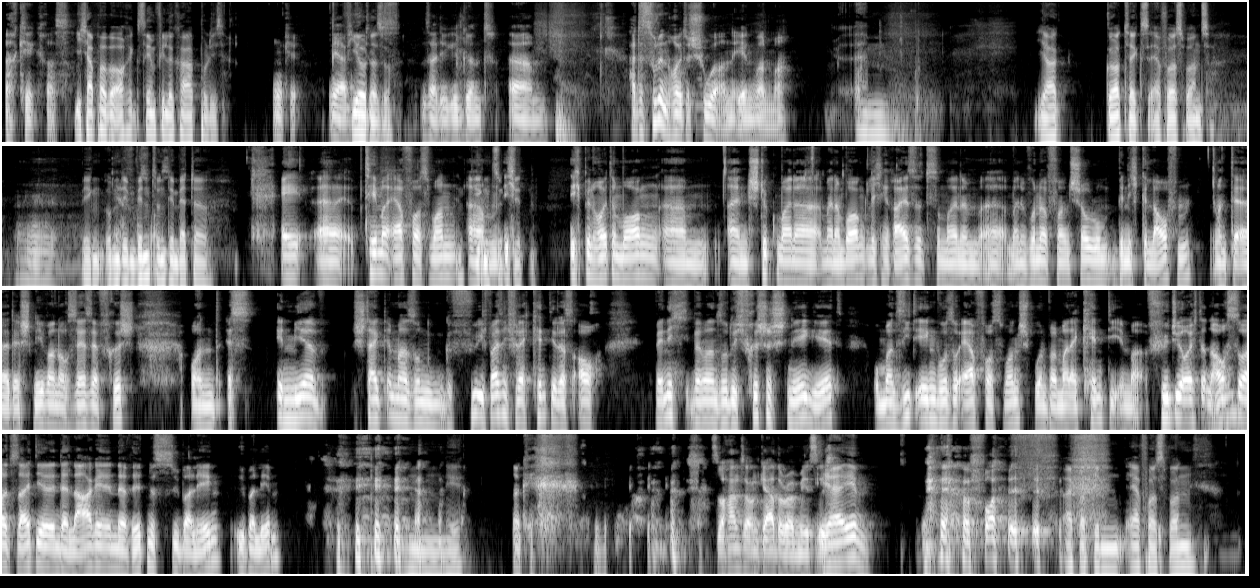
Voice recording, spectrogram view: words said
Okay, krass. Ich habe aber auch extrem viele Carhartt-Pullis. Okay. Ja, Vier gut, oder so. das Sei dir gegönnt. Ähm, hattest du denn heute Schuhe an, irgendwann mal? Ähm, ja, Gore-Tex Air Force Ones. Hm. Wegen, um Air dem Force Wind Ones. und dem Wetter Ey, äh, Thema Air Force One. Ähm, ich. Ich bin heute Morgen ähm, ein Stück meiner, meiner morgendlichen Reise zu meinem, äh, meinem wundervollen Showroom bin ich gelaufen und der, der Schnee war noch sehr, sehr frisch und es in mir steigt immer so ein Gefühl, ich weiß nicht, vielleicht kennt ihr das auch, wenn ich, wenn man so durch frischen Schnee geht und man sieht irgendwo so Air Force One Spuren, weil man erkennt die immer. Fühlt ihr euch dann auch Mhm. so, als seid ihr in der Lage, in der Wildnis zu überlegen, überleben? Nee. Okay. So Hunter und Gatherer mäßig. Ja, eben. Voll. Einfach dem Air Force One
